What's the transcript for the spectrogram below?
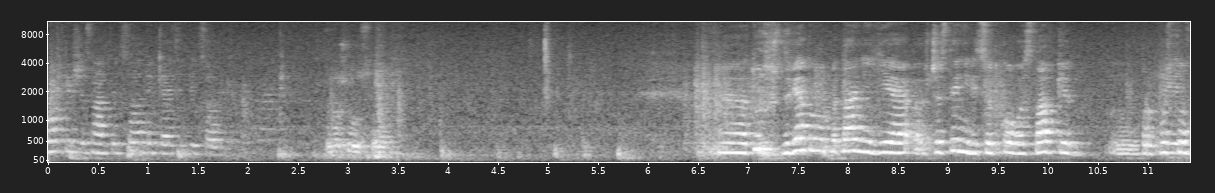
років, 16 сотих, 10%. Прошу голосувати. Е, Тут в дев'ятому питанні є в частині відсоткової ставки м, пропустимо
